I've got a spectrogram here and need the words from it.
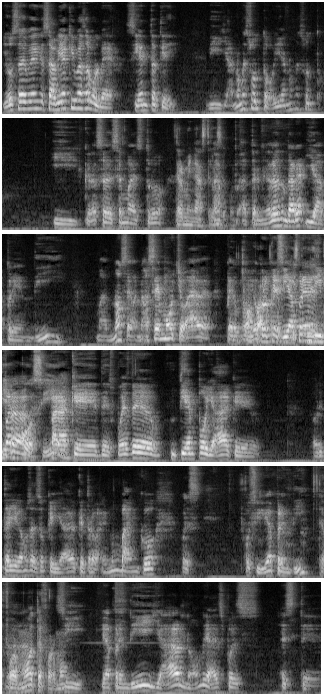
Yo sabía, sabía que ibas a volver, siéntate ahí. Y ya no me soltó, ya no me soltó. Y gracias a ese maestro Terminaste la secundaria. a terminar la secundaria y aprendí. Más, no sé, no sé mucho, ah, pero pues No, yo creo que sí aprendí para, sí. para que después de un tiempo ya que ahorita llegamos a eso que ya que trabajé en un banco, pues pues sí le aprendí. Te formó, Ajá. te formó. Sí, le aprendí y ya, no, ya después este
